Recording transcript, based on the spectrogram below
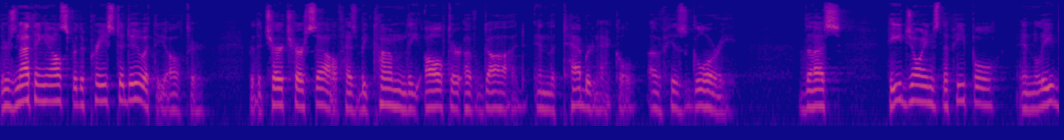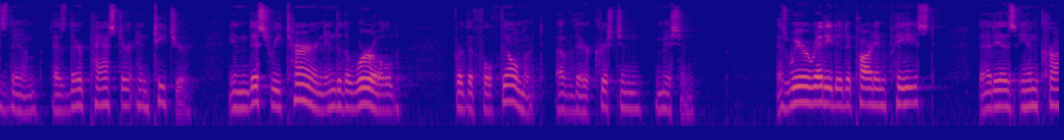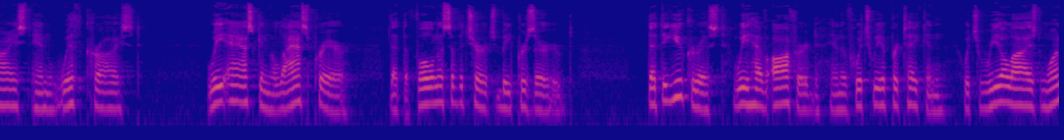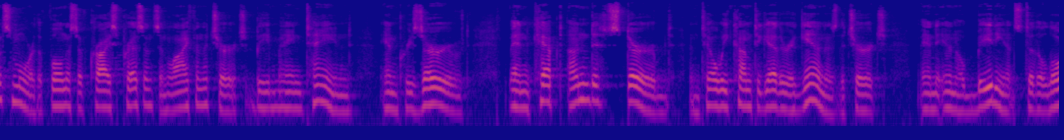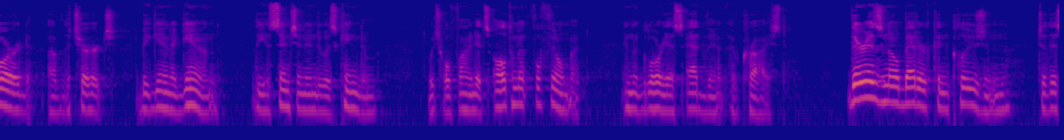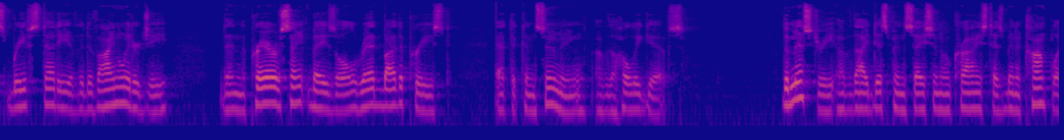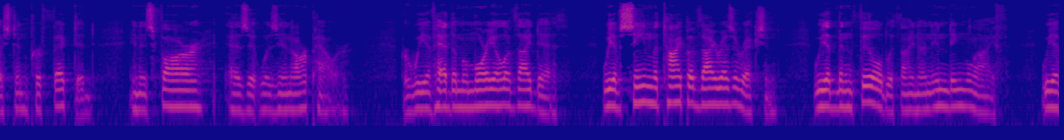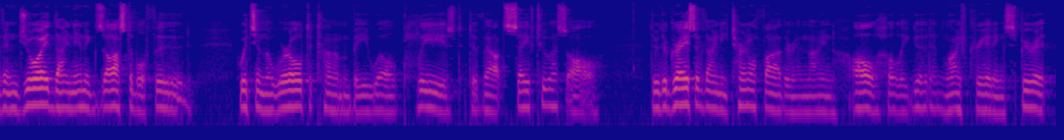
There's nothing else for the priest to do at the altar, for the church herself has become the altar of God and the tabernacle of His glory. Thus, He joins the people and leads them as their pastor and teacher in this return into the world for the fulfillment of their Christian mission. As we are ready to depart in peace, that is, in Christ and with Christ, we ask in the last prayer that the fullness of the church be preserved, that the Eucharist we have offered and of which we have partaken, which realized once more the fullness of Christ's presence and life in the church, be maintained and preserved and kept undisturbed until we come together again as the church and in obedience to the Lord of the church begin again the ascension into his kingdom, which will find its ultimate fulfillment in the glorious advent of Christ. There is no better conclusion to this brief study of the divine liturgy than the prayer of St. Basil read by the priest at the consuming of the holy gifts. The mystery of thy dispensation, O Christ, has been accomplished and perfected in as far as it was in our power. For we have had the memorial of thy death. We have seen the type of thy resurrection. We have been filled with thine unending life. We have enjoyed thine inexhaustible food, which in the world to come be well pleased to vouchsafe to us all through the grace of thine eternal Father and thine all holy, good, and life creating Spirit,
